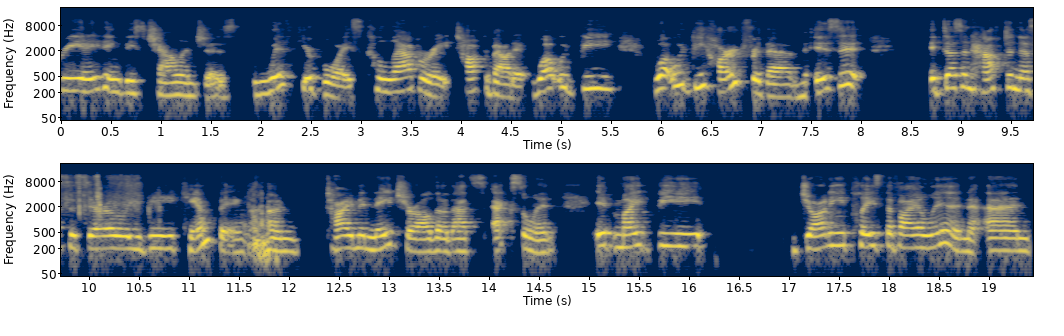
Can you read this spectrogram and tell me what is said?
creating these challenges with your boys collaborate talk about it. What would be what would be hard for them? Is it it doesn't have to necessarily be camping and time in nature, although that's excellent. It might be Johnny plays the violin and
